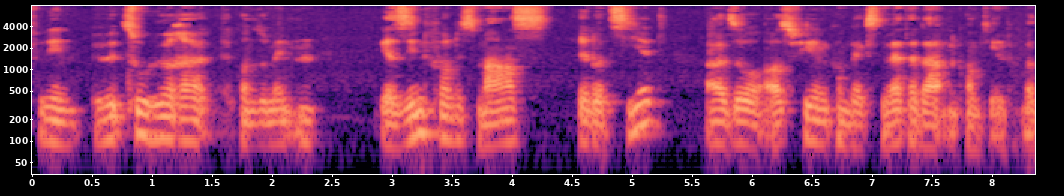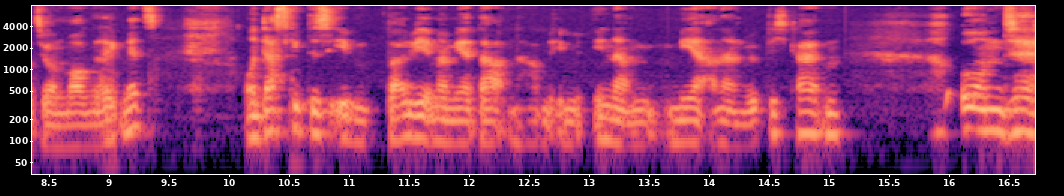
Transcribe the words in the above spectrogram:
für den Zuhörer, Konsumenten ja sinnvolles Maß reduziert. Also aus vielen komplexen Wetterdaten kommt die Information, morgen regnet's. Und das gibt es eben, weil wir immer mehr Daten haben, eben in mehr anderen Möglichkeiten. Und äh,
